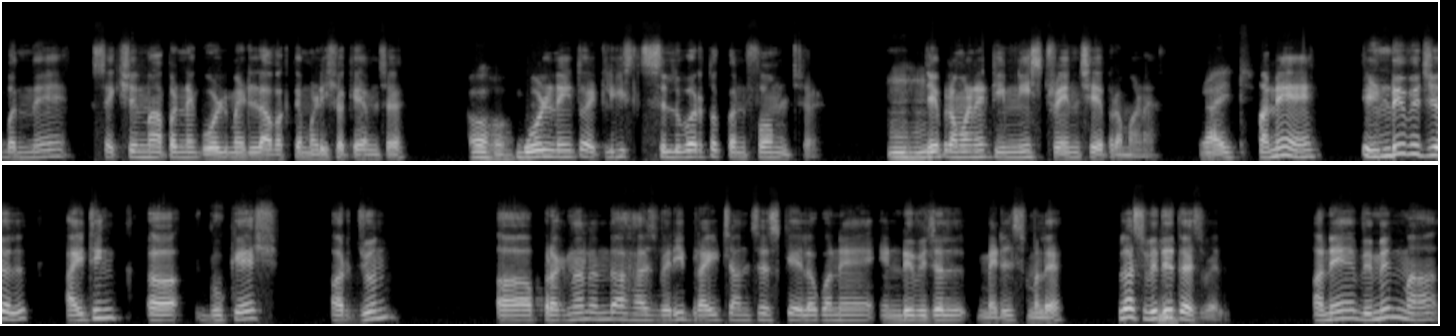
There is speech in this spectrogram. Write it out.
બંને સેક્શનમાં આપણને ગોલ્ડ મેડલ આ વખતે મળી શકે એમ છે. ઓહો. ગોલ્ડ નહીં તો એટલીસ્ટ સિલ્વર તો કન્ફર્મ છે. જે પ્રમાણે ટીમની સ્ટ્રેન્થ છે એ પ્રમાણે. રાઈટ અને individual I think Gukesh Arjun Praggnanandhaa has very bright chances કે એ લોકોને ઇન્ડિવિજ્યુઅલ મેડલ્સ મળે. પ્લસ વિદિત એઝ વેલ અને વિમેનમાં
